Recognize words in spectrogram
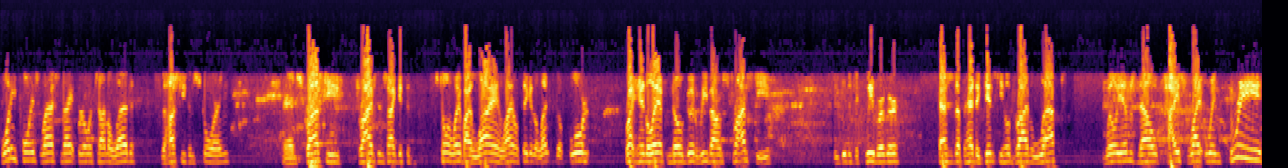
20 points last night for Owatonna, led the Huskies in scoring. And Stronsky drives inside, gets it stolen away by Lyon. Lyon will take it the length of the floor. Right hand layup, no good. Rebound Stronsky. He gives it to Kleberger. Passes up ahead to Ginsky. He'll drive left. Williams now Tice right wing three.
